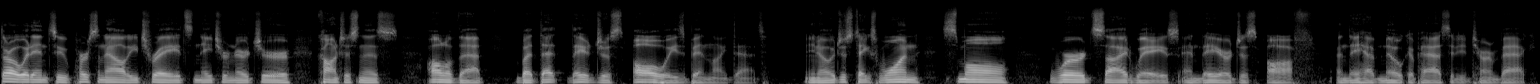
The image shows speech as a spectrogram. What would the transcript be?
throw it into personality traits, nature, nurture, consciousness, all of that, but that they've just always been like that. You know, it just takes one small word sideways and they are just off and they have no capacity to turn back.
